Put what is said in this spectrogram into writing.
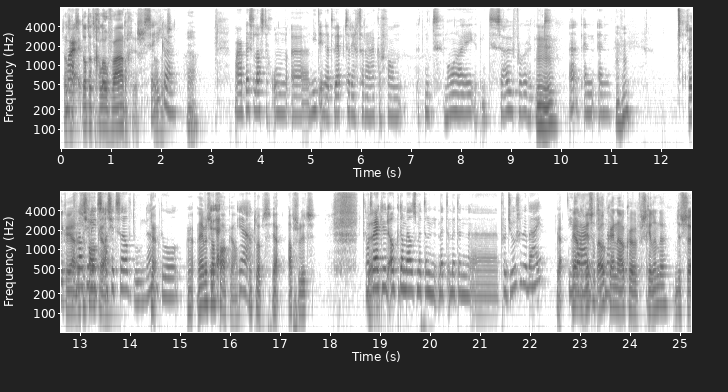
Dat, Maar- het, dat het geloofwaardig is. Zeker. het- ja. Maar best lastig om eh, niet in het web terecht te raken van het moet mooi, het moet zuiver. Het moet, Mhm. en, en Mhm. Zeker, ja, dat is als, een jullie het, valkuil. als je het zelf doet. Hè? Ja. Ik bedoel, Ja, nee, maar dat is wel Eh, eh, valkuil. ja. Dat klopt, ja, absoluut. want werken jullie ook dan wel eens met een, met, met een producer erbij? Ja, die ja dat wisselt zeg ook en ook eh, verschillende. Dus eh,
